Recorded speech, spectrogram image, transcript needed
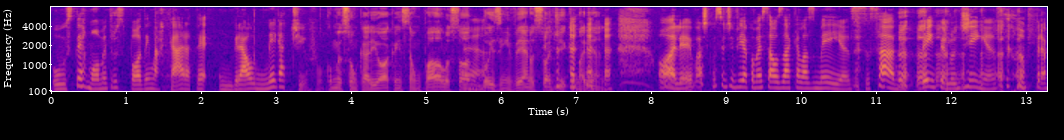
os termômetros podem marcar até um grau negativo. Como eu sou um carioca em São Paulo, só é. dois invernos, sua dica, Mariana. Olha, eu acho que você devia começar a usar aquelas meias, sabe? Bem peludinhas, para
